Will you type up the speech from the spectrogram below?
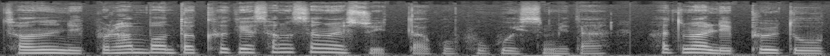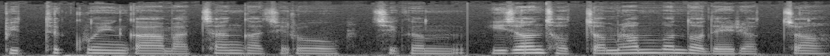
저는 리플 한 번 더 크게 상승할 수 있다고 보고 있습니다. 하지만 리플도 비트코인과 마찬가지로 지금 이전 저점을 한 번 더 내렸죠.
